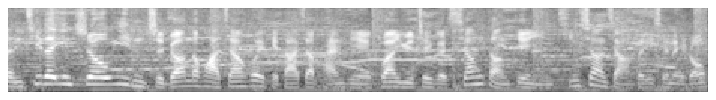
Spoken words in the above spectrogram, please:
本期的一周硬指标的话，将会给大家盘点关于这个香港电影金像奖的一些内容。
